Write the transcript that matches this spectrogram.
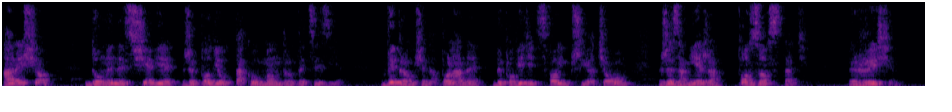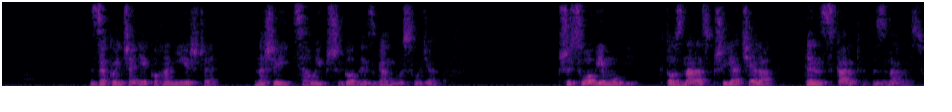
A Rysio, dumny z siebie, że podjął taką mądrą decyzję, wybrał się na polanę, by powiedzieć swoim przyjaciołom, że zamierza pozostać Rysiem. zakończenie, kochani, jeszcze naszej całej przygody z gangu słodziaków. Przysłowie mówi: Kto znalazł przyjaciela, ten skarb znalazł.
